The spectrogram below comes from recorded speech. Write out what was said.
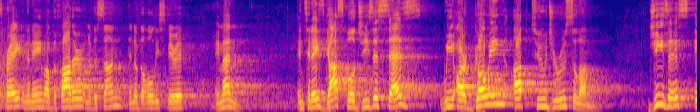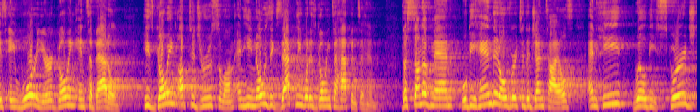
Let's pray in the name of the Father, and of the Son, and of the Holy Spirit. Amen. In today's gospel, Jesus says, We are going up to Jerusalem. Jesus is a warrior going into battle. He's going up to Jerusalem, and he knows exactly what is going to happen to him. The Son of Man will be handed over to the Gentiles and he will be scourged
